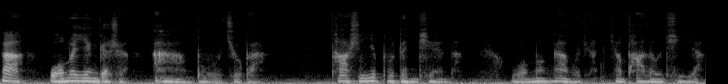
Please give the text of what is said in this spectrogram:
啊，我们应该是按部就班，他是一步登天的，我们按部就，像爬楼梯一样，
